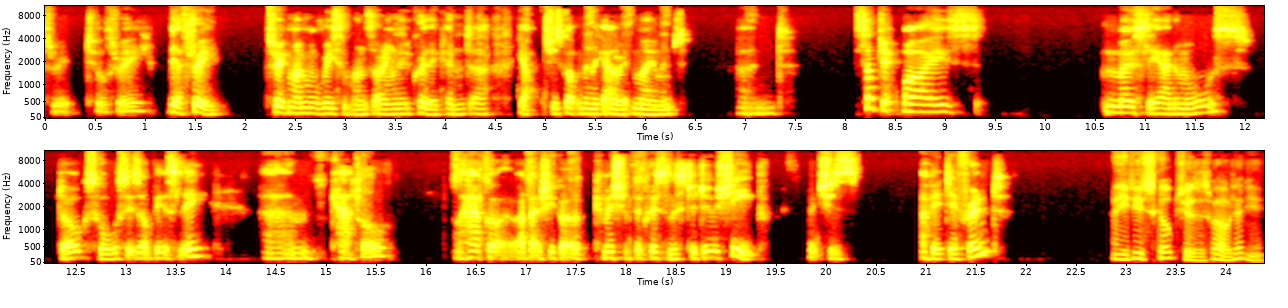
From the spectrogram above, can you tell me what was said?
three, two or three, yeah, three. Three of my more recent ones are in the acrylic, and uh, yeah, she's got them in the gallery at the moment. And subject-wise, mostly animals, dogs, horses, obviously, um, cattle. I have got, I've actually got a commission for Christmas to do a sheep, which is a bit different. And you do sculptures as well, don't you?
